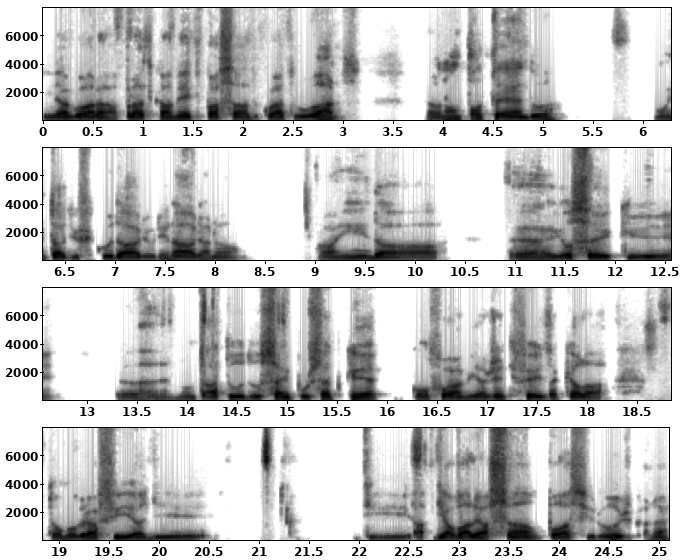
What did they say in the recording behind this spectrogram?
e agora, praticamente passado quatro anos, eu não estou tendo muita dificuldade urinária, não. Ainda é, eu sei que é, não está tudo 100%, porque conforme a gente fez aquela tomografia de de, de avaliação pós-cirúrgica, né?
